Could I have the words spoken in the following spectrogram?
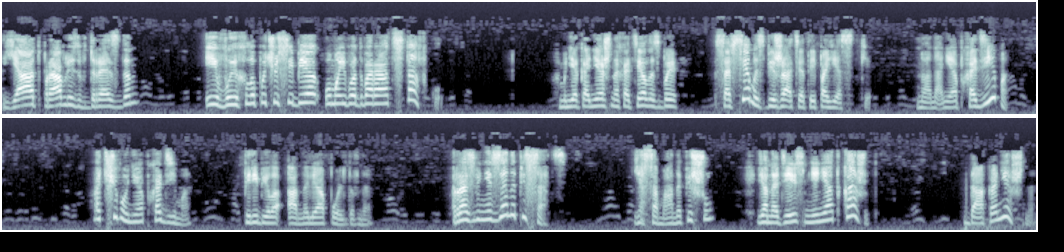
я отправлюсь в Дрезден и выхлопочу себе у моего двора отставку. Мне, конечно, хотелось бы совсем избежать этой поездки, но она необходима. — Отчего необходима? — перебила Анна Леопольдовна. — Разве нельзя написать? Я сама напишу. Я надеюсь, мне не откажут. — Да, конечно.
